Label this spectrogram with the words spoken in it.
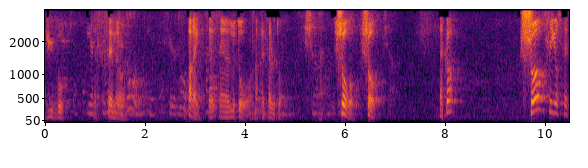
du veau? C'est le taureau. C'est pareil, c'est le taureau, on appelle ça le taureau. Choro, Chor. D'accord? Chor, c'est Yosef.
